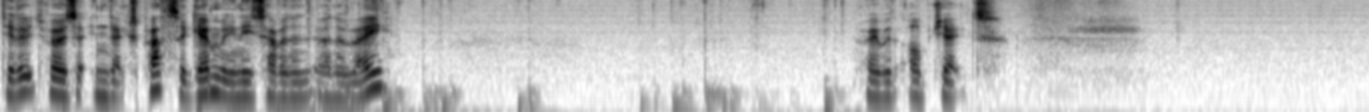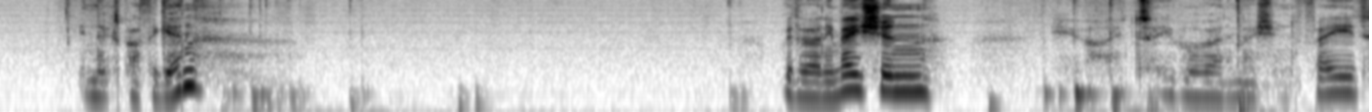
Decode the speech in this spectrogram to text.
Delete rows at index paths. Again, we need to have an, an array. Array with object index path again. With our animation table animation fade.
